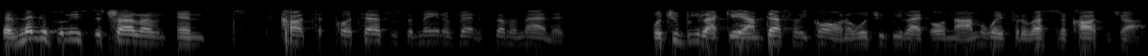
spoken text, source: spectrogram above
If niggas released the trailer and Cortez was the main event in Summer Madness, would you be like, yeah, I'm definitely going, or would you be like, oh, nah, I'm gonna wait for the rest of the card to drop?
